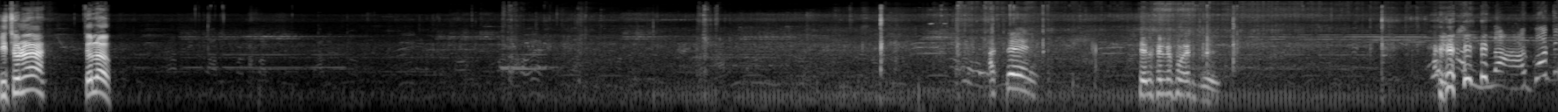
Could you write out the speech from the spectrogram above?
কিছু না চলো। আস্তে সেলফি মারছে গতি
